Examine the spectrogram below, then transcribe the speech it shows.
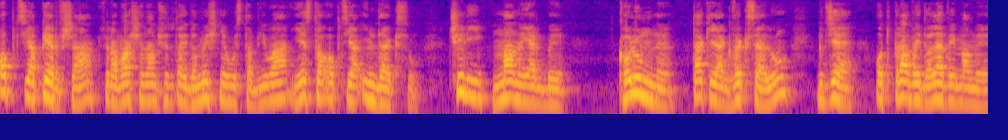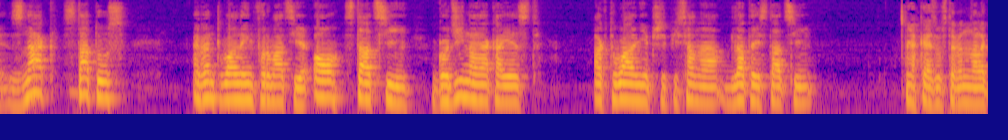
Opcja pierwsza, która właśnie nam się tutaj domyślnie ustawiła, jest to opcja indeksu, czyli mamy jakby kolumny takie jak w Excelu, gdzie od prawej do lewej mamy znak, status, ewentualne informacje o stacji, godzina jaka jest aktualnie przypisana dla tej stacji, jaka jest ustawiona na,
